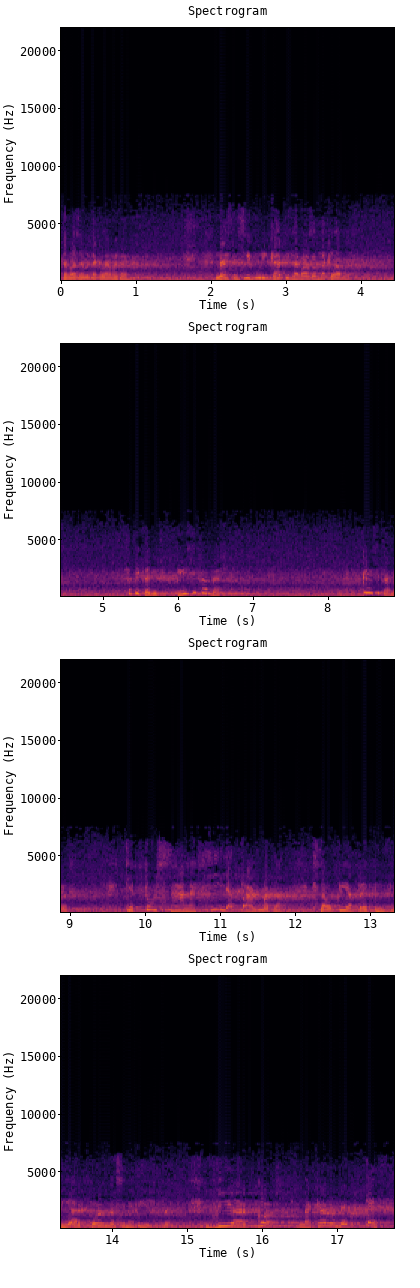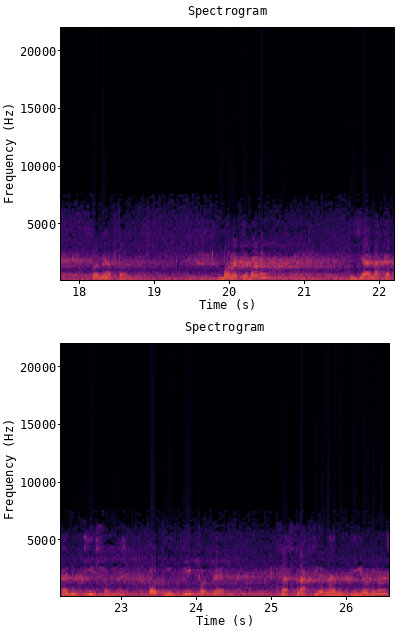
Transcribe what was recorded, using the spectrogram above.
θα βάζαμε τα κλάματα; Να είστε σίγουροι κάποιοι θα βάζαν τα κλάματα. Θα πει κανείς κλείστηκα μέσα. Κλείστηκα μέσα. Και τόσα άλλα χίλια πράγματα στα οποία πρέπει διαρκώς να συνηθίζουμε. Διαρκώς να κάνουμε τεστ στον εαυτό μας. Μόνο και μόνο για να κατανικήσουμε οτιδήποτε θα στραφεί εναντίον μας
